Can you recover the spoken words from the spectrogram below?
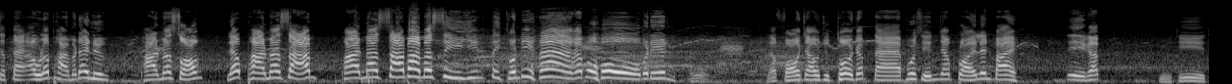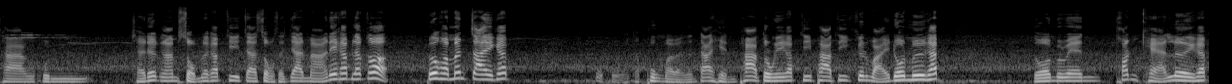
จะแตะเอาแล้วผ่านมาได้หนึ่งผ่านมา 2 แล้วผ่านมา 3 ผ่านมา3ผ่านมา4ยิงติดคนที่ 5 ครับ โอ้โหบดินทร์แล้วฟองจะเอาจุดโทษครับ แต่ผู้ตัดสินยังปล่อยเล่นไป นี่ครับ อยู่ที่ทางคุณชัยเลิกงามสมแล้วครับที่จะส่งสัญญาณมานี่ครับแล้วก็เพื่อความมั่นใจครับโอ้โหถ้าพุ่งมาแบบนั้นถ้าเห็นภาพตรงนี้ครับที่ภาพที่เคลื่อนไหวโดนมือครับ โดนบริเวณท่อนแขนเลยครับ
